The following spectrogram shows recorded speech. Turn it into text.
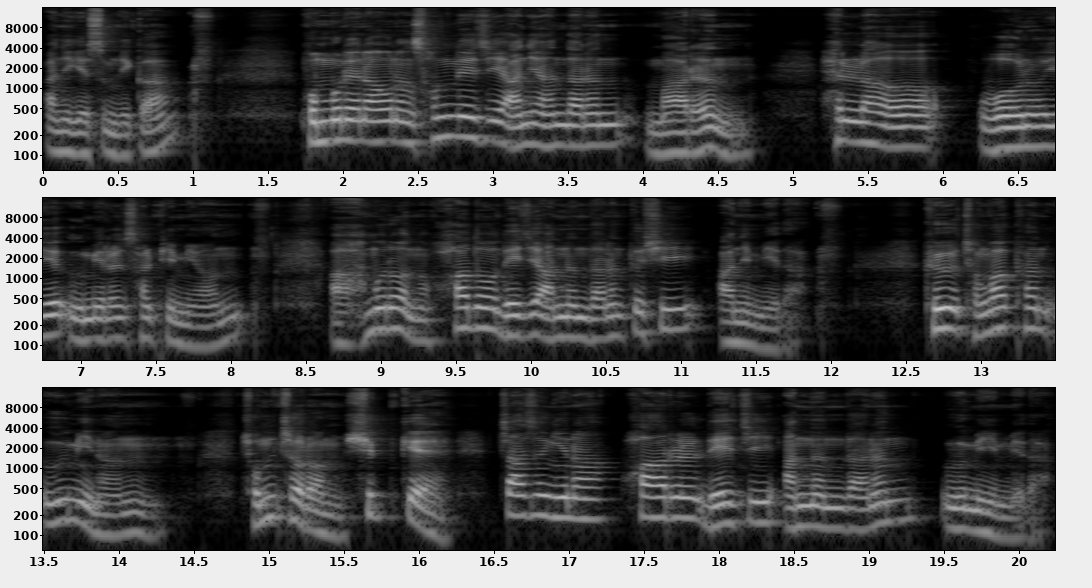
아니겠습니까? 본문에 나오는 성내지 아니한다는 말은 헬라어 원어의 의미를 살피면 아무런 화도 내지 않는다는 뜻이 아닙니다. 그 정확한 의미는 좀처럼 쉽게 짜증이나 화를 내지 않는다는 의미입니다.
